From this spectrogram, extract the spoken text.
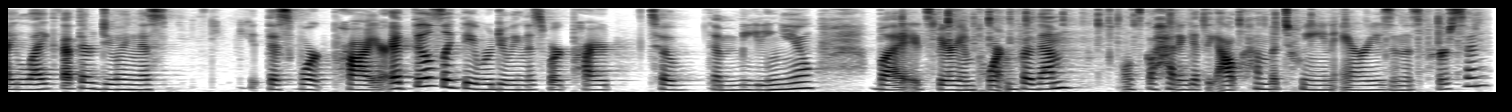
I like that they're doing this this work prior. It feels like they were doing this work prior to them meeting you, but it's very important for them. Let's go ahead and get the outcome between Aries and this person.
